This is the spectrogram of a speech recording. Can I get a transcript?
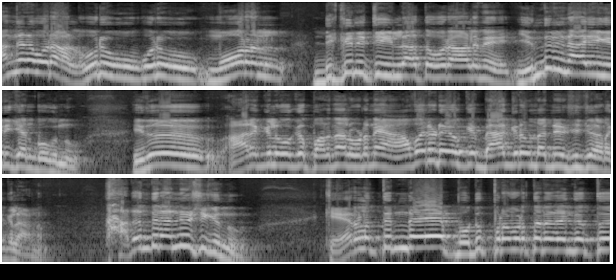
അങ്ങനെ ഒരാൾ ഒരു ഒരു മോറൽ ഡിഗ്നിറ്റി ഇല്ലാത്ത ഒരാളിനെ എന്തിനു ന്യായീകരിക്കാൻ പോകുന്നു? ഇത് ആരെങ്കിലുമൊക്കെ പറഞ്ഞാൽ ഉടനെ അവരുടെയൊക്കെ ബാക്ക്ഗ്രൗണ്ട് അന്വേഷിച്ച് നടക്കലാണ്. അതെന്തിനു അന്വേഷിക്കുന്നു? കേരളത്തിന്റെ പൊതുപ്രവർത്തന രംഗത്ത്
